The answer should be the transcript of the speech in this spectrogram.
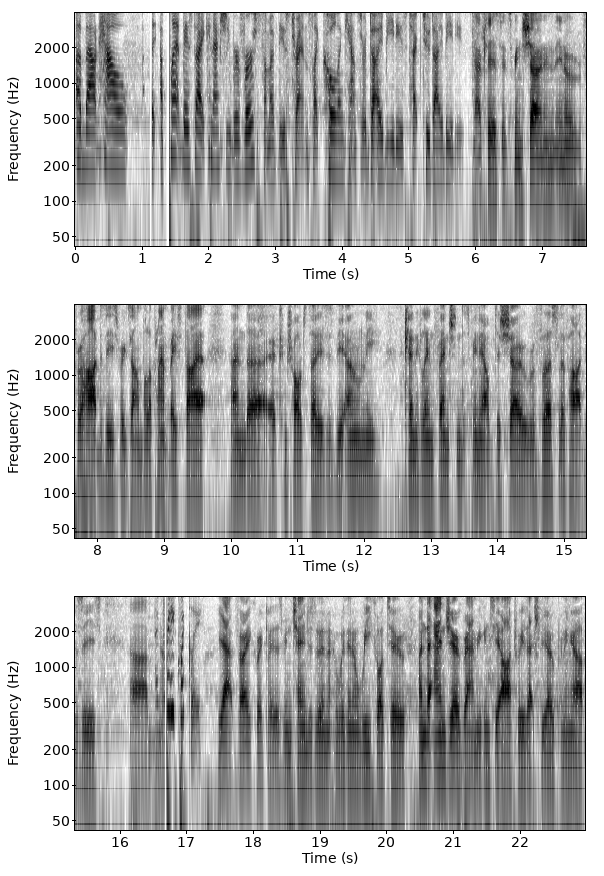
about how a plant-based diet can actually reverse some of these trends, like colon cancer, diabetes, type 2 diabetes. Actually, it's, it's been shown, in, you know, for heart disease, for example, a plant-based diet and uh, controlled studies is the only clinical intervention that's been able to show reversal of heart disease um, and pretty quickly. Yeah, very quickly. There's been changes within, within a week or two. Under angiogram, you can see arteries actually opening up,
